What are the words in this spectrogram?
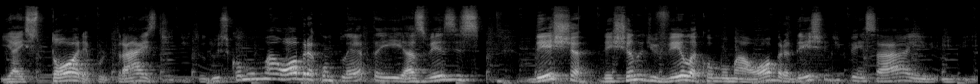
e a história por trás de, de tudo isso como uma obra completa e às vezes deixa, deixando de vê-la como uma obra, deixa de pensar e, e,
